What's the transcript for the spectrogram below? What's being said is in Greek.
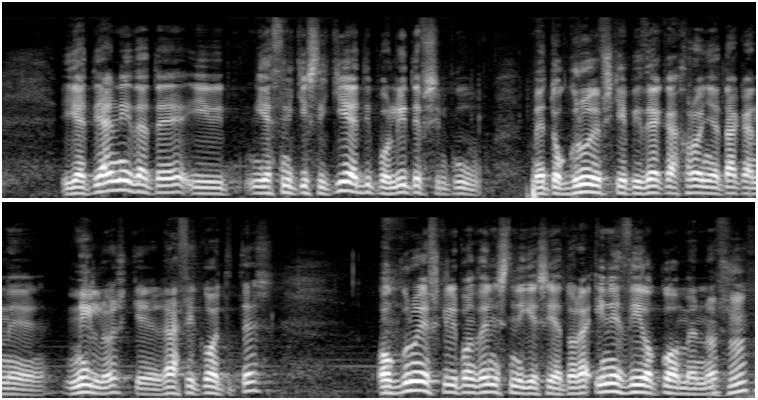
Γιατί αν είδατε η, η εθνικιστική αντιπολίτευση που με τον Γκρούευσκι επί 10 χρόνια τα έκανε μήλος και γραφικότητες, ο Γκρούευσκι λοιπόν δεν είναι στην ηγεσία τώρα, είναι διοκόμενος.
